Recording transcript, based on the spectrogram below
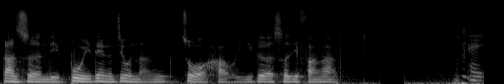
但是你不一定就能做好一个设计方案。哎，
